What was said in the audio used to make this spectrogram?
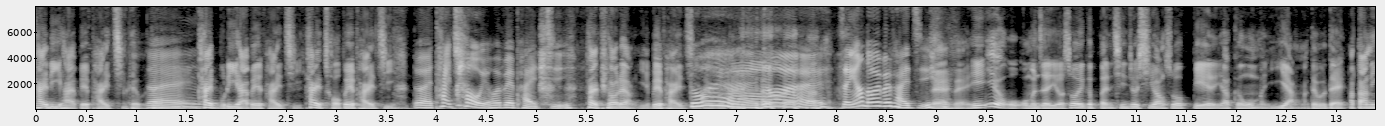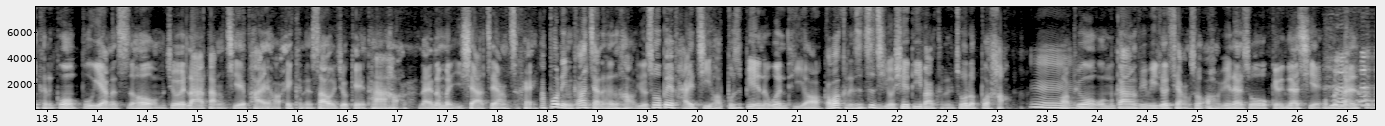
太厉害被排挤，对不对？对。太不厉害被排挤，太丑被排挤，对。太臭也会被排挤，太漂亮也被排挤，对对，怎样都会被排挤。对对，因因为我我们人有时候一个本性就希望说别人要跟我们一样嘛，对不对？啊当你可能跟我们不一样的时候，我们就会拉党结派哈，哎，可能稍微就给他好了，来那么一下这样子。嘿，啊，不过你们刚刚讲的很好，有时候被排挤哈，不是别人的问题哦，搞不好可能是自己有些地方可能做的不好。嗯，啊，比如我们刚刚 Vivi 就讲说，哦，原来说。我给人家写，我们男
